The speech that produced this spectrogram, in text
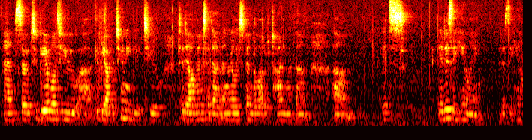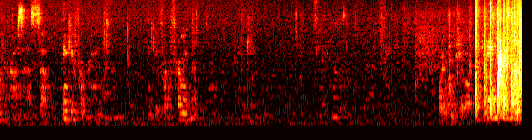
And so to be able to uh, get the opportunity to, to delve into them and really spend a lot of time with them, um, it's, it is a healing. It is a healing process. So thank you for bringing that up. Thank you for affirming that. Thank you. Thank you, Michelle. Thank you.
